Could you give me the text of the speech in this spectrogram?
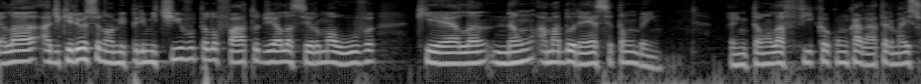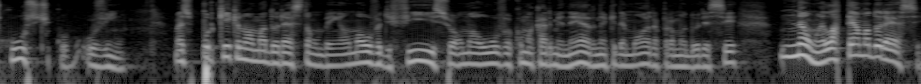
ela adquiriu esse nome primitivo pelo fato de ela ser uma uva que ela não amadurece tão bem. Então ela fica com um caráter mais rústico, o vinho. Mas por que, que não amadurece tão bem? É uma uva difícil? É uma uva como a Carmener, né, que demora para amadurecer? Não, ela até amadurece.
